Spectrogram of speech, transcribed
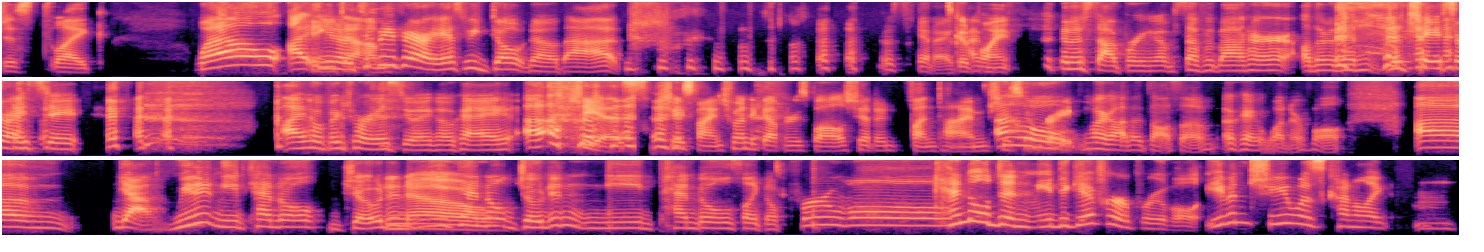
just like, well, I, you know, dumb. to be fair, I guess we don't know that. just kidding. That's good I'm point. gonna stop bringing up stuff about her other than the Chase Rice date. I hope Victoria's doing okay. Uh- she is. She's fine. She went to governor's ball. She had a fun time. She's oh, great. Oh my god, that's awesome. Okay, wonderful. Um, yeah, we didn't need Kendall. Joe didn't no. need Kendall. Joe didn't need Kendall's like approval. Kendall didn't need to give her approval. Even she was kind of like, mm,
